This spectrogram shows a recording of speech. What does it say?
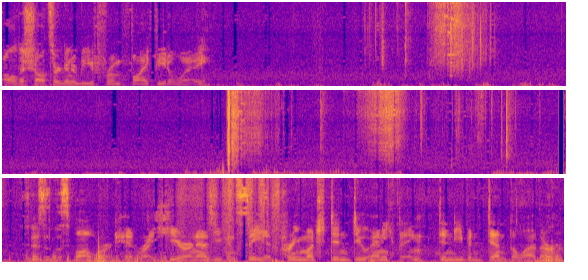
All the shots are going to be from 5 feet away. This is the spot where it hit right here, and as you can see, it pretty much didn't do anything. Didn't even dent the leather.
